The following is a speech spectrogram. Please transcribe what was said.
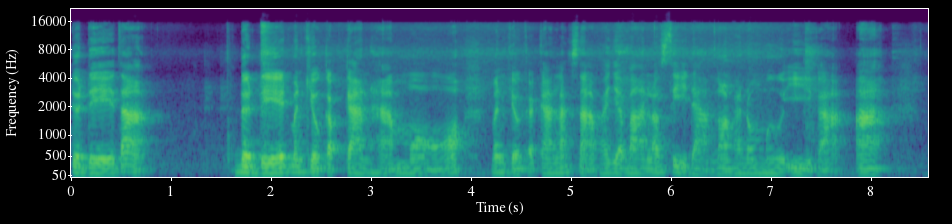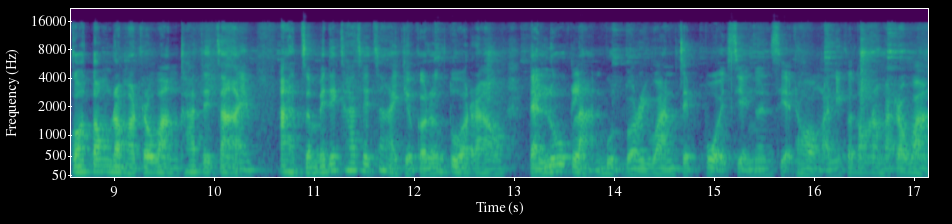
the date อะ the date มันเกี่ยวกับการหาหมอ มันเกี่ยวกับการรักษาพยาบาลแล้วสี่ดาบนอนพนมมืออีกอะอะ ก็ต้องระมัดระวังค่าใช้จ่าย อาจจะไม่ได้ค่าใช้จ่ายเกี่ยวกับเรื่องตัวเรา แต่ลูกหลานบุตรบริวารเจ็บป่วยเสียเงินเสียทอง อันนี้ก็ต้องระมัดระวัง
